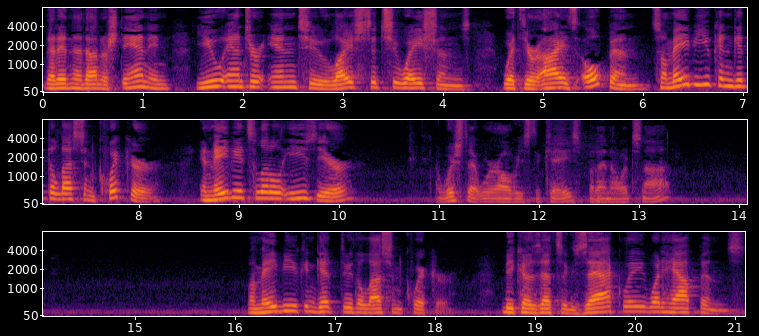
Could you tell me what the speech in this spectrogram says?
that in that understanding, you enter into life situations with your eyes open. So maybe you can get the lesson quicker and maybe it's a little easier. I wish that were always the case, but I know it's not. Well, maybe you can get through the lesson quicker because that's exactly what happens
